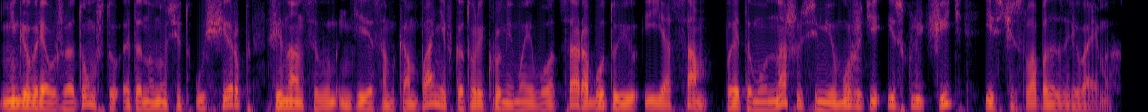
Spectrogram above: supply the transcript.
Не говоря уже о том, что это наносит ущерб финансовым интересам компании, в которой кроме моего отца работаю и я сам. Поэтому нашу семью можете исключить из числа подозреваемых.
